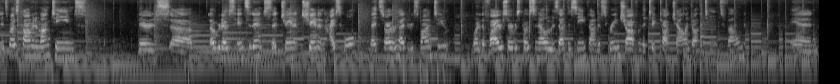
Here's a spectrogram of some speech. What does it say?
it's most common among teens. There's uh, overdose incidents at Shannon, High School. MedStar had to respond to. One of the fire service personnel who was at the scene found a screenshot from the TikTok challenge on the teen's phone. And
